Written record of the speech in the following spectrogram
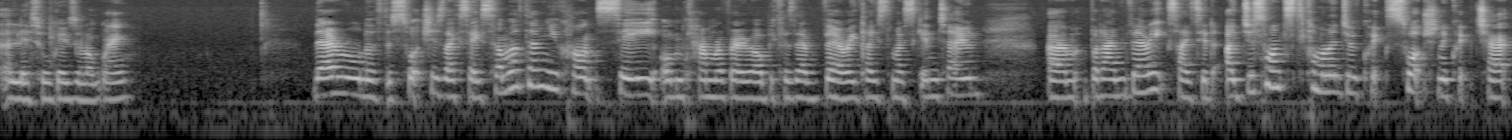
a little goes a long way. There are all of the swatches, like I say, some of them you can't see on camera very well because they're very close to my skin tone. um, but I'm very excited. I just wanted to come on and do a quick swatch and a quick chat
